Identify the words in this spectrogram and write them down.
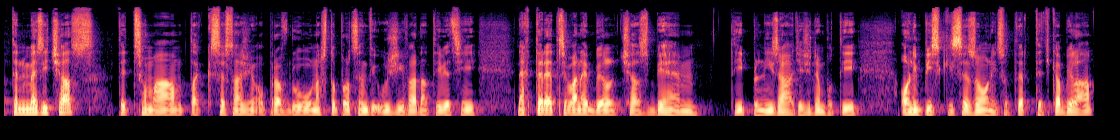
ten mezičas, teď co mám, tak se snažím opravdu na 100% využívat na ty věci, na které třeba nebyl čas během té plné zátěže nebo ty olympijské sezóny, co teďka byla.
